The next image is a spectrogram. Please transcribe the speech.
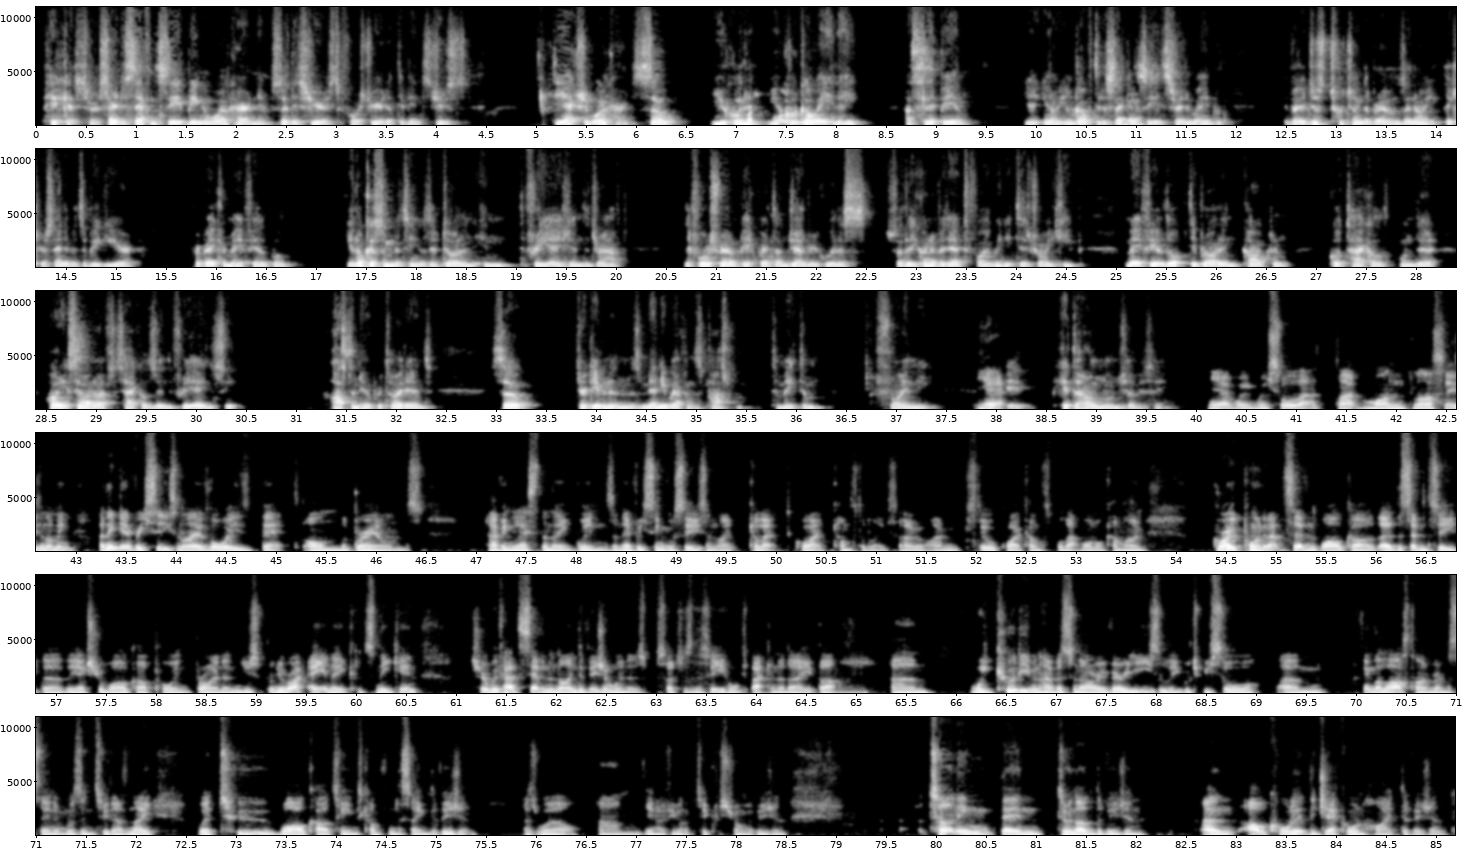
pick, sorry, the seventh seed being a wild card now. So this year is the first year that they've introduced the extra wild card. So you could you could go eight and eight and slip in you, you know you'll go to the second yeah. seed straight away. But if I could just touch on the Browns, I know like you're saying it's a big year for Baker Mayfield, but you look at some of the things they've done in, in the free agent, the draft. The first round pick went on Jedrick Wills, so they kind of identify we need to try and keep Mayfield up. They brought in Conklin, good tackle, one of the highly sought after tackles in the free agency. Austin Hooper, tight end. So they're giving them as many weapons as possible to make them finally yeah hit the home run, shall we say. Yeah, we, we saw that that one last season. I mean, I think every season I have always bet on the Browns having less than eight wins, and every single season I collect quite comfortably. So I'm still quite comfortable that one will come home. Great point about the seventh wild card, uh, the seventh seed, the the extra wild card point, Brian. And you, you're right, eight and eight could sneak in. Sure, we've had seven and nine division winners, such as the Seahawks back in the day, but um, we could even have a scenario very easily, which we saw. Um, I think the last time I remember seeing it was in 2008, where two wildcard teams come from the same division as well. Um, you know, if you've got a particularly strong division. Turning then to another division, and I'll call it the Jekyll and Hyde division.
